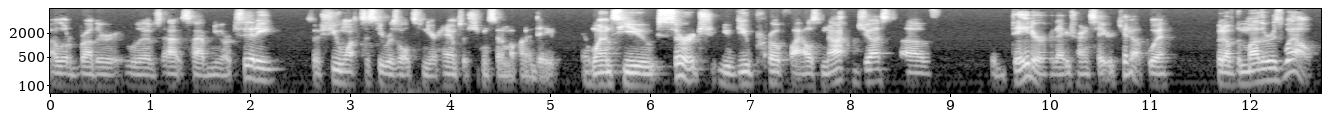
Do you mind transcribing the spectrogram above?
My little brother lives outside of New York City. So she wants to see results near him so she can set him up on a date. And once you search, you view profiles not just of the dater that you're trying to set your kid up with, but of the mother as well.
